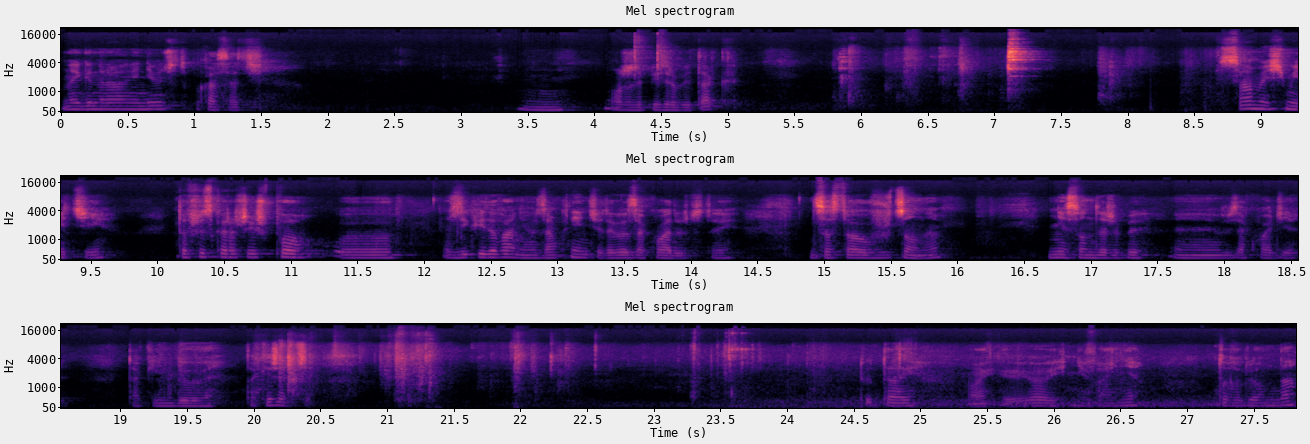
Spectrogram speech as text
No i generalnie nie wiem, co tu pokazać. Hmm, może lepiej zrobię tak. Same śmieci. To wszystko raczej już po y, zlikwidowaniu, zamknięciu tego zakładu tutaj zostało wrzucone. Nie sądzę, żeby y, w zakładzie takim były takie rzeczy. Tutaj, oj, oj, oj, nie fajnie to wygląda,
